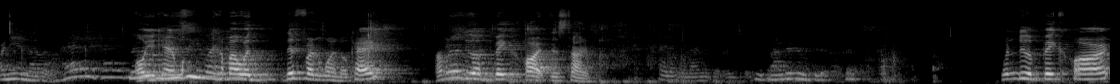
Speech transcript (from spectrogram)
I need another one. Hey, hey. Or you can using come out with different one, okay? I'm gonna do a big heart this time. I know what I'm gonna do. I'm gonna do this. I'm gonna do a big heart.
